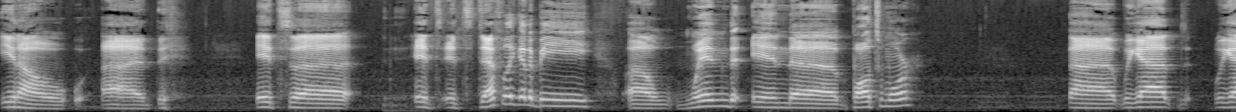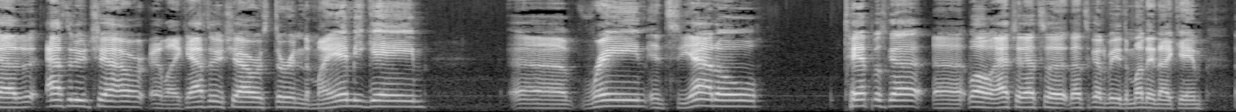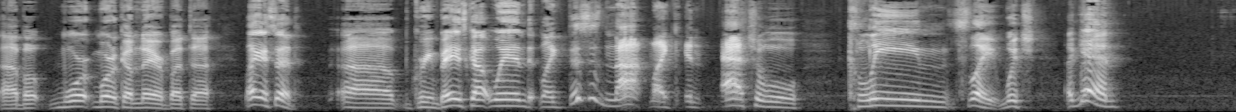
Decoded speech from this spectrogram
you know, uh, it's uh, it's it's definitely going to be uh, wind in uh, Baltimore. Uh, we got we got afternoon shower like afternoon showers during the Miami game uh, rain in Seattle. Tampa's got uh, well, actually, that's a that's going to be the Monday night game, uh, but more more to come there. But uh, like I said, uh, Green Bay's got wind. Like this is not like an actual clean slate, which again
